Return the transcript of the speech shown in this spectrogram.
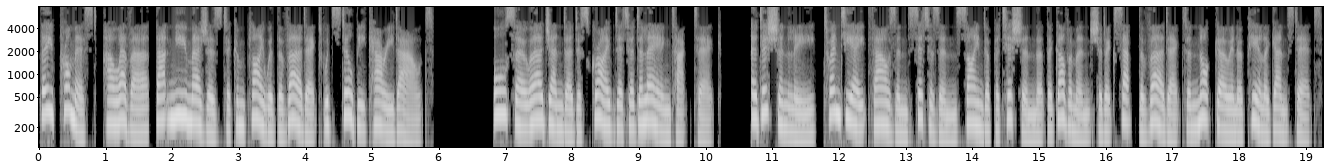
They promised, however, that new measures to comply with the verdict would still be carried out. Also Urgenda described it a delaying tactic. Additionally, 28,000 citizens signed a petition that the government should accept the verdict and not go in appeal against it.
